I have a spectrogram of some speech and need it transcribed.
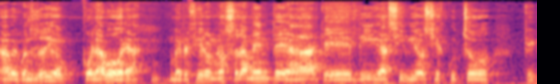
A ver, cuando yo digo colabora, me refiero no solamente a que diga si vio, si escuchó, que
